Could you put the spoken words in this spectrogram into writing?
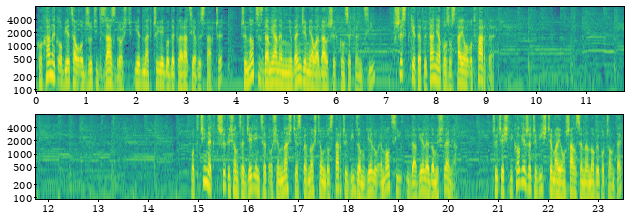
Kochanek obiecał odrzucić zazdrość, jednak czy jego deklaracja wystarczy? Czy noc z Damianem nie będzie miała dalszych konsekwencji? Wszystkie te pytania pozostają otwarte. Odcinek 3918 z pewnością dostarczy widzom wielu emocji i da wiele do myślenia. Czy cieślikowie rzeczywiście mają szansę na nowy początek?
